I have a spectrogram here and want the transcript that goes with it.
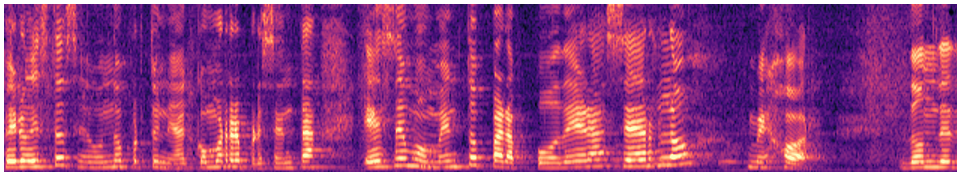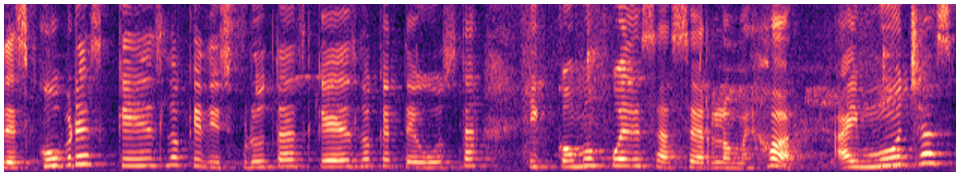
Pero esta segunda oportunidad, ¿cómo representa ese momento para poder hacerlo mejor? Donde descubres qué es lo que disfrutas, qué es lo que te gusta y cómo puedes hacerlo mejor. Hay muchos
